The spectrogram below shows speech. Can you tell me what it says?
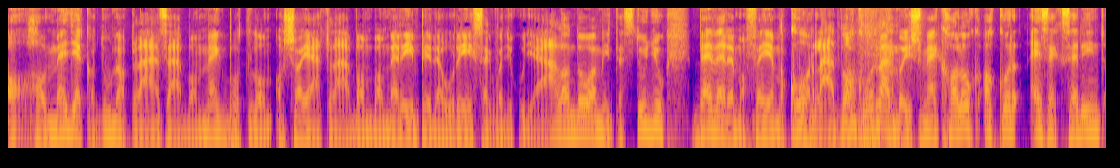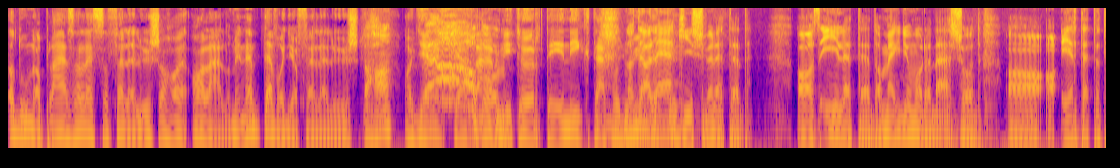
a, ha megyek a Duna plázában, megbotlom a saját lábamban, mert én például részeg vagyok ugye állandóan, mint ezt tudjuk, beverem a fejem a korlátba. A korlátba is meghalok, akkor ezek szerint a Duna pláza lesz a felelős a ha- halálom. Én nem te vagy a felelős Aha. a gyerekkel, Adom. bármi történik. Tehát, hogy Na de a lelkiismereted, az életed, a megnyomorodásod, a, a érted, tehát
